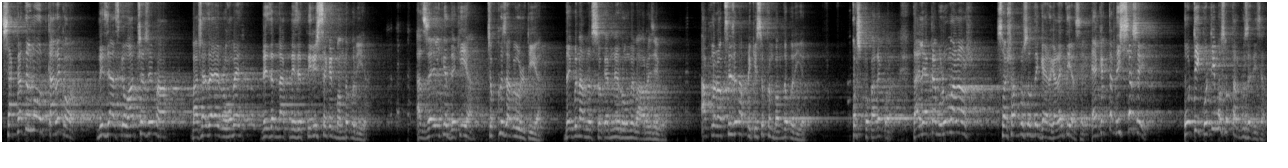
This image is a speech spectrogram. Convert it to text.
সাক্ষাতুল মত কারে কর? নিজে আজকে ওয়াদ শেষে মা বাসা যায় রোমে, নিজের নাক নিজে তিরিশ সেকেন্ড বন্ধ করিয়া। আজরাইলকে দেখিয়া চক্ষু যাবে উল্টিয়া। দেখবেন আপনার চোখ এমনি রোমে বার হয়ে যাইব। আপনার অক্সিজেন আপনি কিছুক্ষণ বন্ধ করিয়া। কষ্ট কারে কর? তাইলে একটা বুড়ো মানুষ ছয় সাত বছর দিয়ে গেড় গেড়াইতে আছে। এক একটা নিঃশ্বাসে কোটি কোটি বছর তার গুজারি যান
